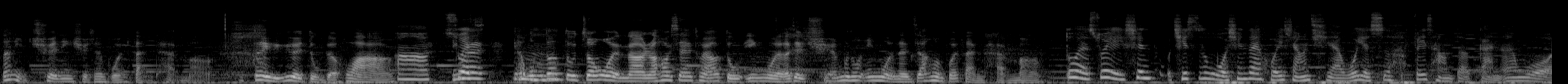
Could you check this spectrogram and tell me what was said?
那你确定学生不会反弹吗？对于阅读的话，啊、呃，所以因为我们都读中文呐、啊，嗯、然后现在突然要读英文，而且全部都英文的，这样他们不会反弹吗？对，所以现其实我现在回想起来，我也是非常的感恩我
